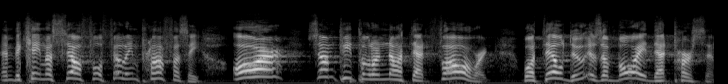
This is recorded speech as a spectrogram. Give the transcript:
and became a self fulfilling prophecy. Or some people are not that forward. What they'll do is avoid that person.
